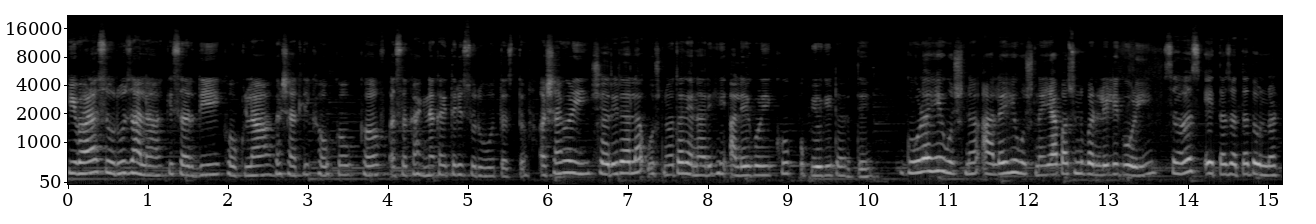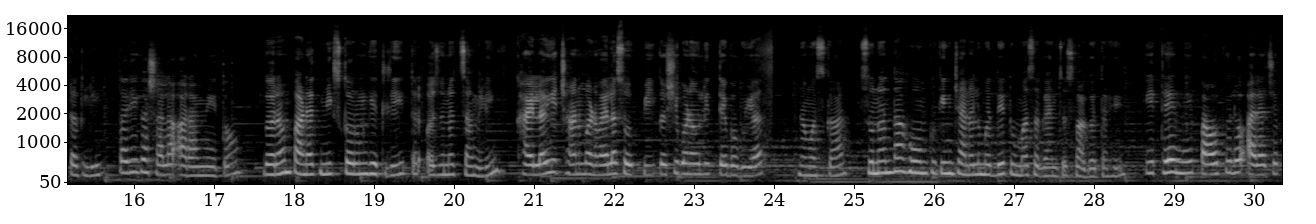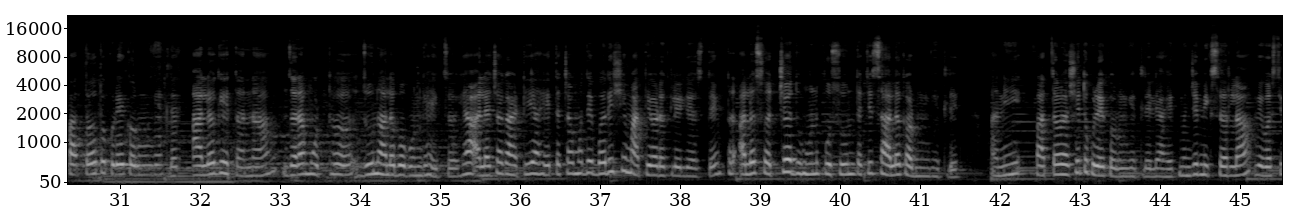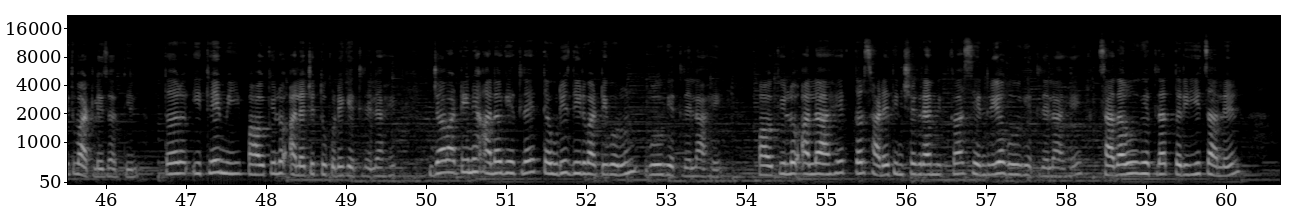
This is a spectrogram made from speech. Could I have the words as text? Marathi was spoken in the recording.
हिवाळा सुरू झाला की सर्दी खोकला घशातली खवखव कफ असं काही ना काहीतरी सुरू होत असतं. अशा वेळी शरीराला उष्णता देणारी ही आलेगोळी खूप उपयोगी ठरते. गुळ ही उष्ण आलं ही उष्ण यापासून बनलेली गोळी सहज येता जाता तोंडात टाकली तरी घशाला आराम मिळतो. गरम पाण्यात मिक्स करून घेतली तर अजूनच चांगली. खायलाही छान बनवायला सोपी कशी बनवली ते बघूयात. नमस्कार. सुनंदा होम कुकिंग चॅनलमध्ये तुम्हा सगळ्यांचं स्वागत आहे. इथे मी पाव किलो आल्याचे पातळ तुकडे करून घेतले. आलं घेताना जरा मोठं जून आलं बघून घ्यायचं. ह्या आल्याच्या गाठी आहेत त्याच्यामध्ये बरीचशी माती अडकलेली असते. तर आलं स्वच्छ धुवून पुसून त्याची सालं काढून घेतलीत आणि पातळ असे तुकडे करून घेतलेले आहेत म्हणजे मिक्सरला व्यवस्थित वाटले जातील. तर इथे मी पाव किलो आल्याचे तुकडे घेतलेले आहेत. ज्या वाटीने आलं घेतले तेवढीच दीड वाटी भरून गूळ घेतलेला आहे. पाव किलो आलं आहे तर साडेतीनशे ग्रॅम इतका सेंद्रिय गूळ घेतलेला आहे. साधा गूळ घेतलात तरीही चालेल.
